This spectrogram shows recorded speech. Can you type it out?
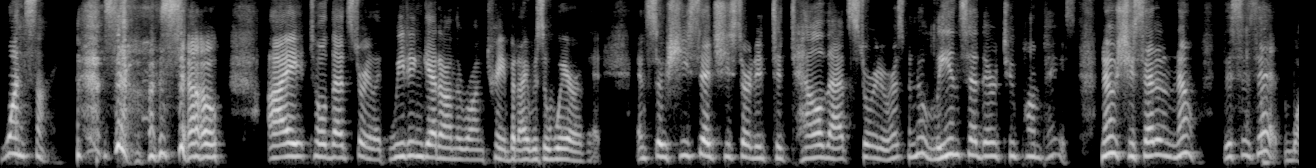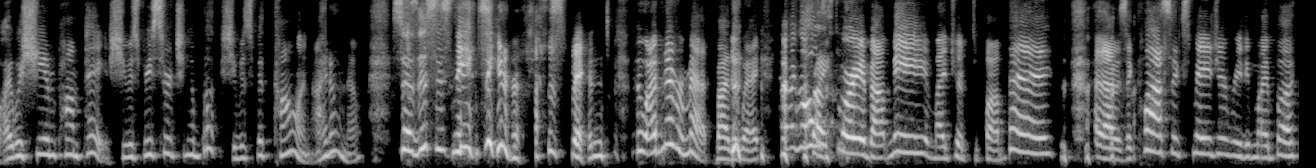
One sign. So so I told that story like we didn't get on the wrong train, but I was aware of it. And so she said she started to tell that story to her husband. No, Lian said there are two Pompeiis. No, she said. No, this is it. Why was she in Pompeii? She was researching a book. She was with Colin. I don't know. So this is Nancy and her husband, who I've never met, by the way, having a whole story about me and my trip to Pompeii. And I was a classics major reading my book.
